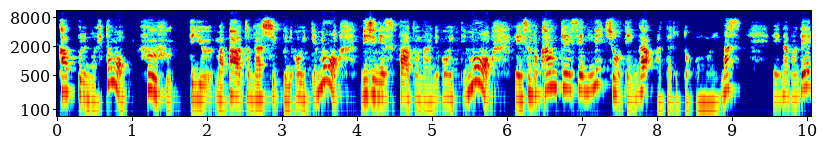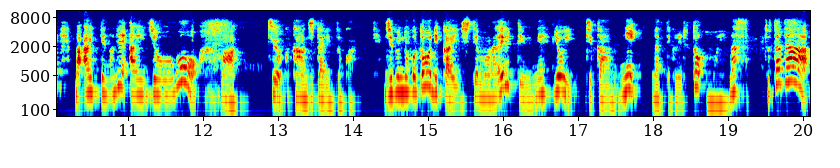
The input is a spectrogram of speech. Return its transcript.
カップルの人も夫婦っていう、まあ、パートナーシップにおいても、ビジネスパートナーにおいても、えーその関係性にね、焦点が当たると思います。えーなので、まあ、相手のね、愛情を、まあ、強く感じたりとか、自分のことを理解してもらえるっていうね、良い時間になってくれると思います。ただ、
